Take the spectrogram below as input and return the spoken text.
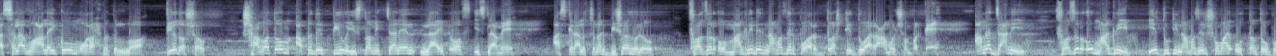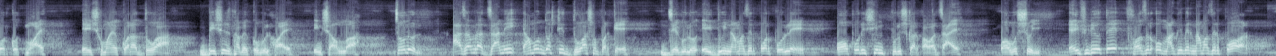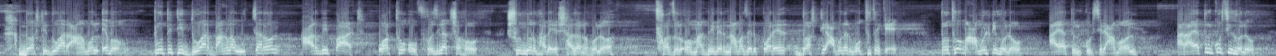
আসসালামু আলাইকুম ওরহমতুল্লাহ প্রিয় দর্শক, স্বাগতম আপনাদের প্রিয় ইসলামিক চ্যানেল লাইট অফ ইসলামে। আজকের আলোচনার বিষয় হলো, ফজর ও মাগরিবের নামাজের পর দশটি দোয়ার আমল সম্পর্কে। আমরা জানি, ফজর ও মাগরিব এ দুটি নামাজের সময় অত্যন্ত বরকতময়। এই সময়ে করা দোয়া বিশেষভাবে কবুল হয়, ইনশাআল্লাহ। চলুন, আজ আমরা জানি এমন দশটি দোয়া সম্পর্কে। যেগুলো এই দুই নামাজের পর পড়লে অপরিসীম পুরস্কার পাওয়া যায়। অবশ্যই, এই ভিডিওতে ফজর ও মাগরিবের নামাজের পর দশটি দোয়ার আমল এবং প্রতিটি দোয়ার বাংলা উচ্চারণ, আরবি পাঠ, অর্থ ও ফজিলাত সহ সুন্দরভাবে সাজানো হলো। ফজর ও মাগরিবের নামাজের পরের দশটি আমলের মধ্য থেকে প্রথম আমলটি হলো আয়াতুল কুরসির আমল। আর আয়াতুল কুরসি হলো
